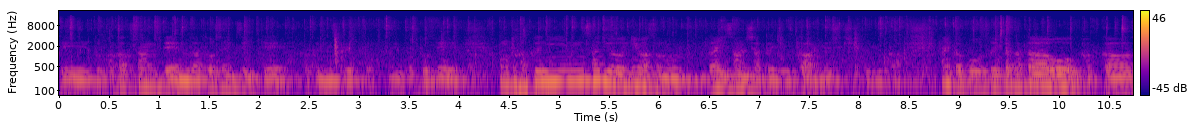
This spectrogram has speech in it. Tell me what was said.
えー、と価格算定の妥当性について確認されるということで、この確認作業にはその第三者というか有識者というか、何かこうそういった方を関わっ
